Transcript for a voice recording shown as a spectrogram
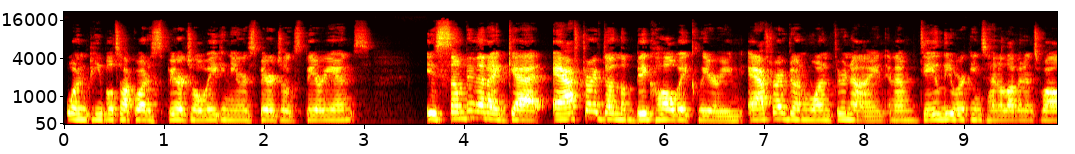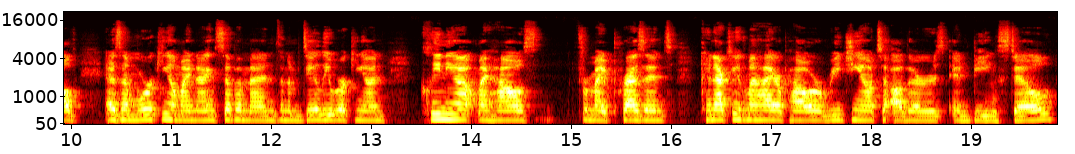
when people talk about a spiritual awakening or a spiritual experience is something that I get after I've done the big hallway clearing, after I've done 1 through 9, and I'm daily working 10, 11, and 12 as I'm working on my nine step amends, and I'm daily working on cleaning out my house for my presence, connecting with my higher power, reaching out to others, and being still.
